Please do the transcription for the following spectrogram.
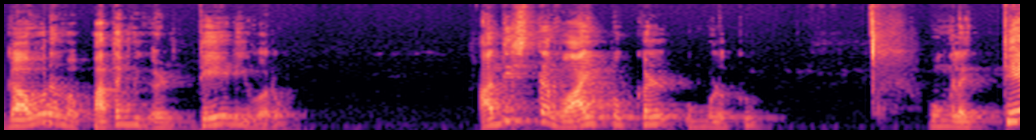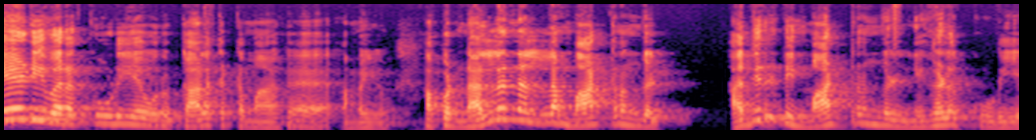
கௌரவ பதவிகள் தேடி வரும். அதிர்ஷ்ட வாய்ப்புகள் உங்களுக்கு உங்களை தேடி வரக்கூடிய ஒரு காலகட்டமாக அமையும். அப்போ நல்ல நல்ல மாற்றங்கள் அதிரடி மாற்றங்கள் நிகழக்கூடிய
